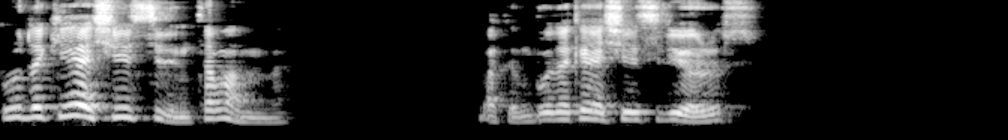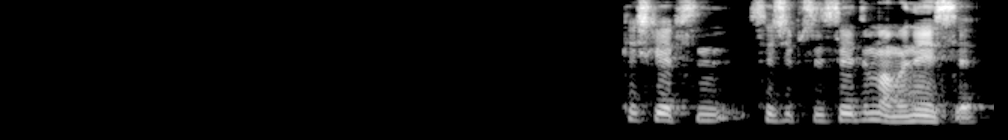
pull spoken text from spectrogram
buradaki her şeyi silin tamam mı? Bakın buradaki her şeyi siliyoruz. Keşke hepsini seçip silseydim ama neyse.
